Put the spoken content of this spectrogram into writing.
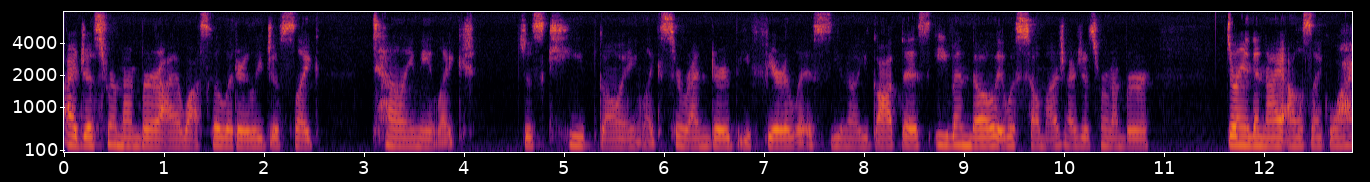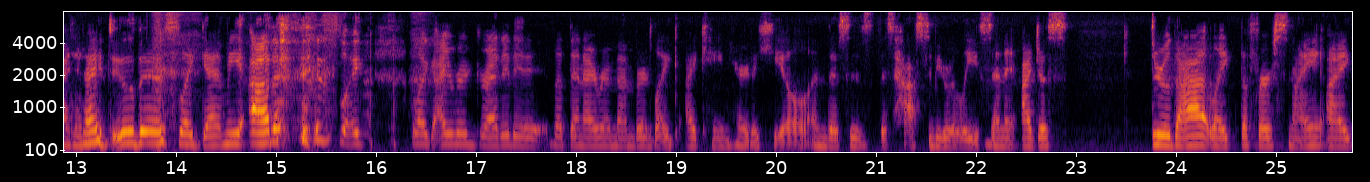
I just remember ayahuasca literally just like telling me like just keep going, like surrender, be fearless, you know, you got this. Even though it was so much, I just remember during the night I was like, why did I do this? Like get me out of this. like like I regretted it, but then I remembered like I came here to heal and this is this has to be released and it, I just through that like the first night I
